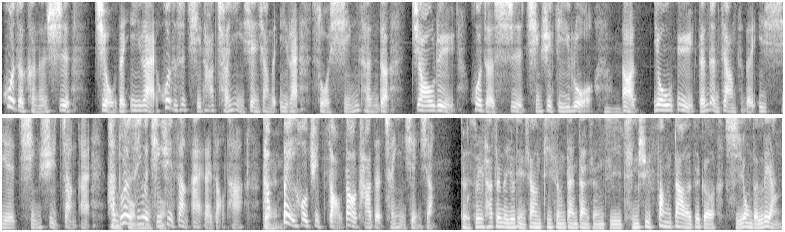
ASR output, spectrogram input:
或者可能是酒的依赖，或者是其他成瘾现象的依赖所形成的焦虑，或者是情绪低落啊。嗯忧郁等等这样子的一些情绪障碍，很多人是因为情绪障碍来找他，他背后去找到他的成瘾现象。对，所以他真的有点像鸡生蛋，蛋生鸡，情绪放大了这个使用的量，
